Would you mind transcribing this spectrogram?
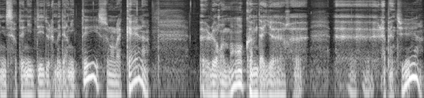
une certaine idée de la modernité, selon laquelle euh, le roman, comme d'ailleurs euh, la peinture,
